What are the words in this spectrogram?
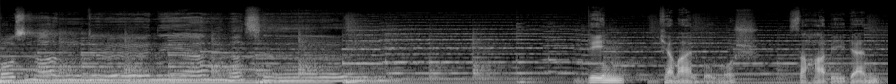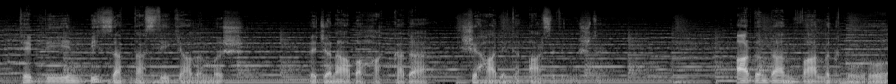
bozan dünyasın Din kemal bulmuş, sahabiden tebliğin bizzat tasdiki alınmış ve Cenab-ı Hakk'a da şehadeti arz edilmişti. Ardından varlık nuru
